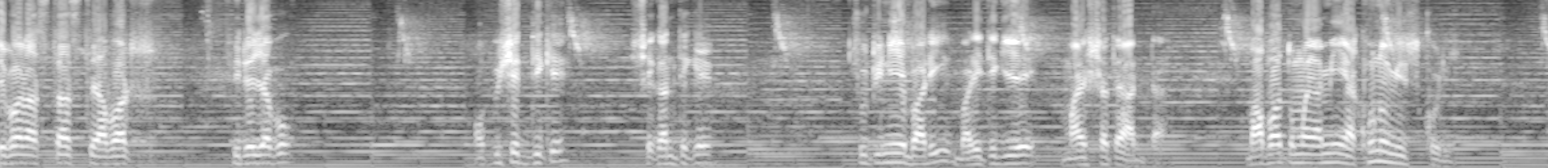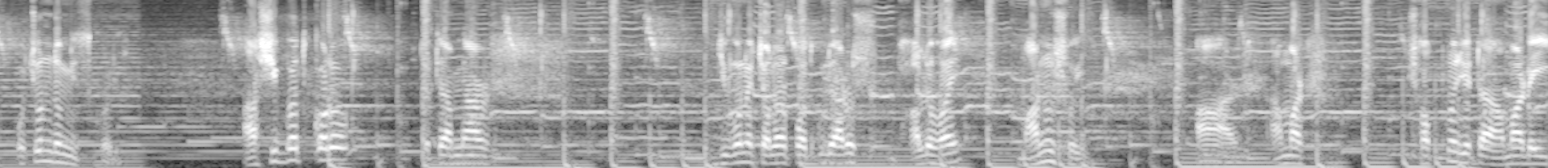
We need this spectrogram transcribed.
এবার আস্তে আস্তে আবার ফিরে যাব। অফিসের দিকে, সেখান থেকে ছুটি নিয়ে বাড়ি, বাড়িতে গিয়ে মায়ের সাথে আড্ডা। বাবা তোমায় আমি এখনও মিস করি, প্রচণ্ড মিস করি। আশীর্বাদ করো, যাতে আমার জীবনে চলার পথগুলি আরও ভালো হয়, মানুষ হই। আর আমার স্বপ্ন যেটা, আমার এই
